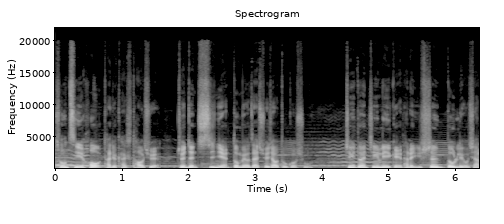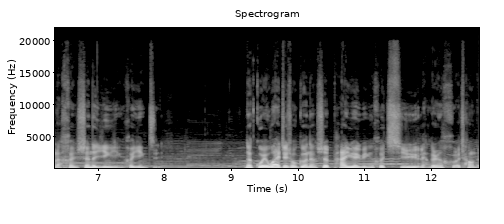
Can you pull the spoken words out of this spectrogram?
从此以后，他就开始逃学，整整七年都没有在学校读过书。这段经历给他的一生都留下了很深的阴影和印记。那《鬼外》这首歌呢，是潘越云和齐豫两个人合唱的，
